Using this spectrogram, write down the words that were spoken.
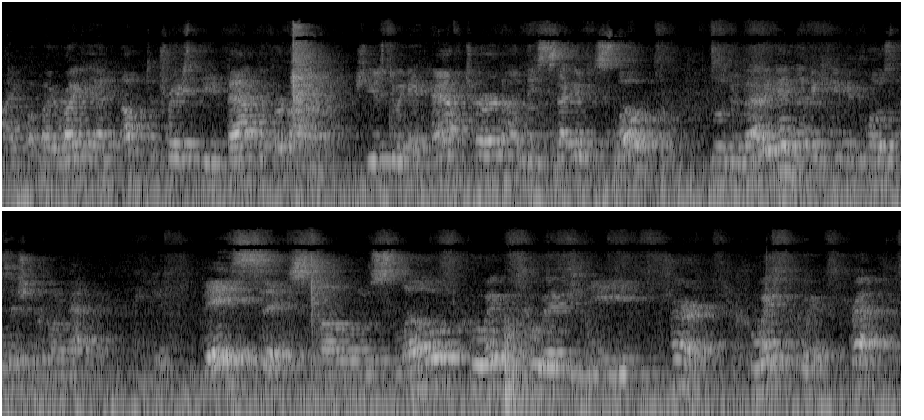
I put my right hand up to trace the back of her arm. She is doing a half turn on the second slow. We'll do that again, then we came to closed position. We're going that way. Basic, slow, slow, quick, quick, knee, turn. Quick, quick, prep,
